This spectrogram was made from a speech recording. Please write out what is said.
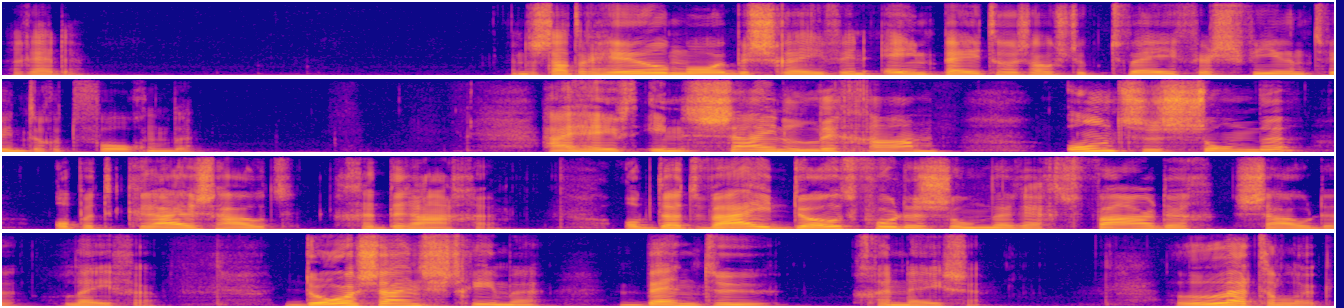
redden. En er staat er heel mooi beschreven in 1 Petrus hoofdstuk 2 vers 24 het volgende. Hij heeft in zijn lichaam onze zonde op het kruishout gedragen opdat wij dood voor de zonde rechtvaardig zouden leven. Door zijn striemen bent u genezen. Letterlijk,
